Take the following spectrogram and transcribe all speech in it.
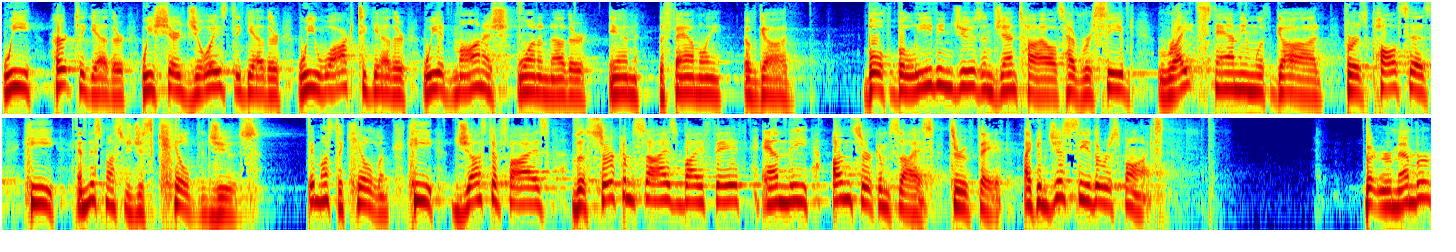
We hurt together. We share joys together. We walk together. We admonish one another in the family of God. Both believing Jews and Gentiles have received right standing with God. For as Paul says, he, and this must have just killed the Jews. They must have killed him. He justifies the circumcised by faith and the uncircumcised through faith. I can just see the response. But remember,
